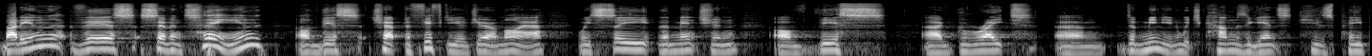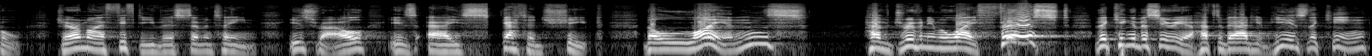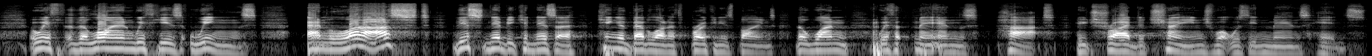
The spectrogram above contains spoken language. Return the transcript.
But in verse 17 of this chapter 50 of Jeremiah, we see the mention of this uh, great um, dominion which comes against his people. Jeremiah 50, verse 17 Israel is a scattered sheep. The lions have driven him away. First, the king of Assyria hath devoured him. He is the king with the lion with his wings. And last, this Nebuchadnezzar, king of Babylon, hath broken his bones, the one with man's heart, who tried to change what was in man's heads.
